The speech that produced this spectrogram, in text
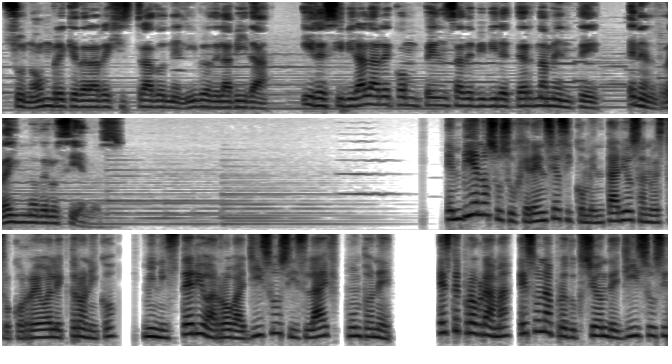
su nombre quedará registrado en el libro de la vida y recibirá la recompensa de vivir eternamente en el reino de los cielos. Envíenos sus sugerencias y comentarios a nuestro correo electrónico ministerio.jesusislife.net. Este programa es una producción de Jesus is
